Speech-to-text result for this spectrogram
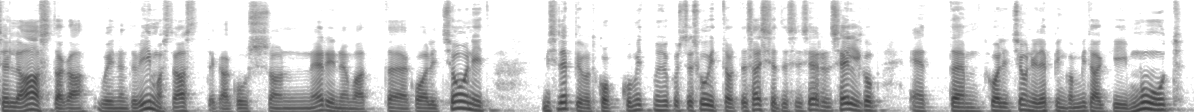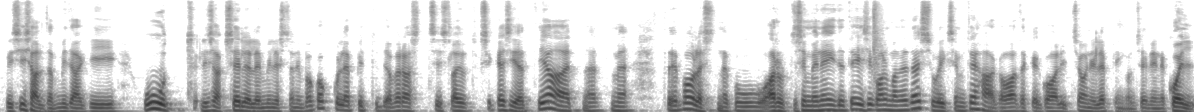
selle aastaga või nende viimaste aastatega, kus on erinevad eh, koalitsioonid mis lepivad kokku mitmesugustes huvitavates asjades ja seejärel selgub, et ähm, koalitsioonileping on midagi muud või sisaldab midagi uut lisaks sellele, millest on juba kokku lepitud ja pärast siis laiutakse käsi, et ja et näed, me tõepoolest nagu arutasime neid ja teisi-kolmandaid asju võiksime teha, aga vaadake, koalitsioonileping on selline koll.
